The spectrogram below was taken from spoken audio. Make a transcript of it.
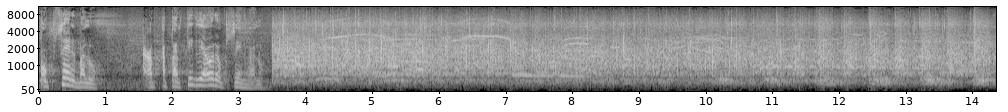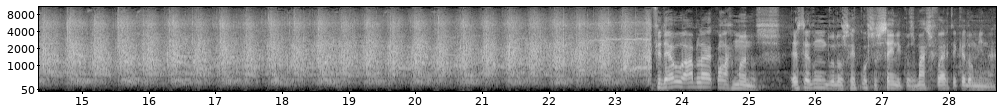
Obsérvalo, a partir de ahora obsérvalo. Fidel habla com as manos. Esse é um dos recursos cênicos mais fortes que domina.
